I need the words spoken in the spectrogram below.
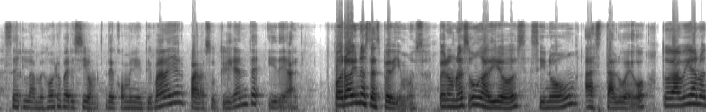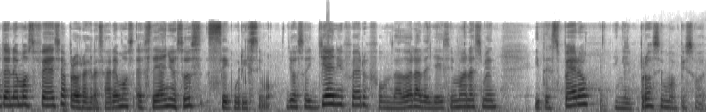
a ser la mejor versión de Community Manager para su cliente ideal. Por hoy nos despedimos, pero no es un adiós, sino un hasta luego. Todavía no tenemos fecha, pero regresaremos este año, eso es segurísimo. Yo soy Jennifer, fundadora de JC Management, y te espero en el próximo episodio.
